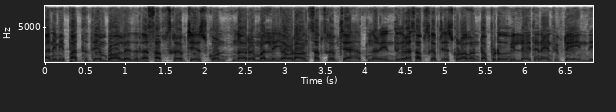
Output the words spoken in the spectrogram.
కానీ మీ పద్ధతి ఏం బాగాలేదు రా సబ్స్క్రైబ్ చేసుకుంటున్నారు మళ్ళీ ఎవడో అన్సబ్స్క్రైబ్ ఎందుకు ఎందుకురా సబ్స్క్రైబ్ చేసుకోవడం అలాంటప్పుడు బిల్ అయితే నైన్ ఫిఫ్టీ అయింది.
